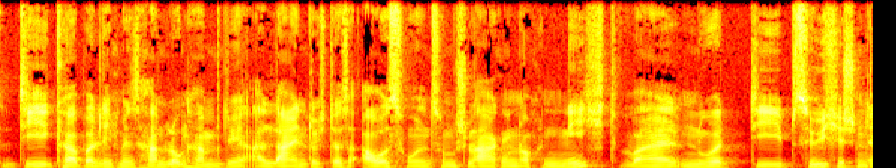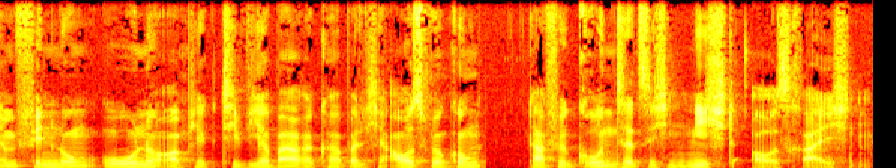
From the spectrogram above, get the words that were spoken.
Die körperliche Misshandlung haben wir allein durch das Ausholen zum Schlagen noch nicht, weil nur die psychischen Empfindungen ohne objektivierbare körperliche Auswirkungen dafür grundsätzlich nicht ausreichen.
